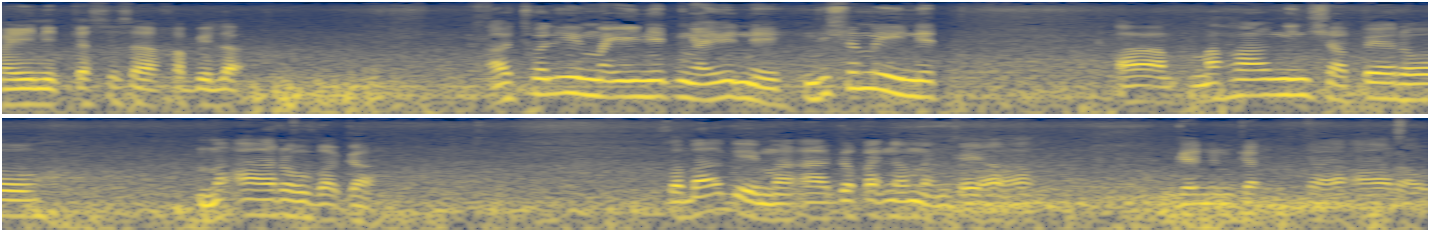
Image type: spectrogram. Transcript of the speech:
Mainit kasi sa kabila. Actually, mainit ngayon eh. Hindi siya mainit. Ah, mahangin siya pero maaraw baga. Sa bagay, maaga pa naman kaya ganun ka, ka araw.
